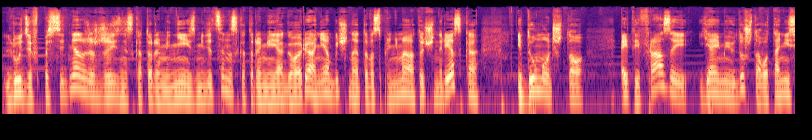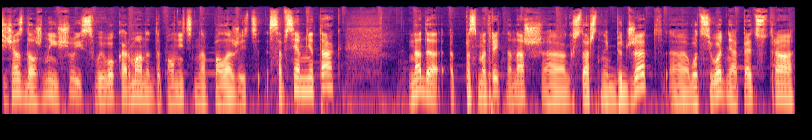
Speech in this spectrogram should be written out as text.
люди в повседневной жизни, с которыми не из медицины, с которыми я говорю, они обычно это воспринимают очень резко и думают, что этой фразой я имею в виду, что вот они сейчас должны еще из своего кармана дополнительно положить. Совсем не так надо посмотреть на наш э, государственный бюджет. Э, вот сегодня опять с утра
